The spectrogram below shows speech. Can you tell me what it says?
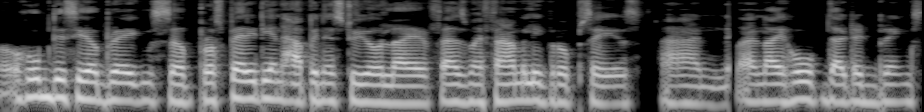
Uh, hope this year brings uh, prosperity and happiness to your life, as my family group says, and and I hope that it brings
